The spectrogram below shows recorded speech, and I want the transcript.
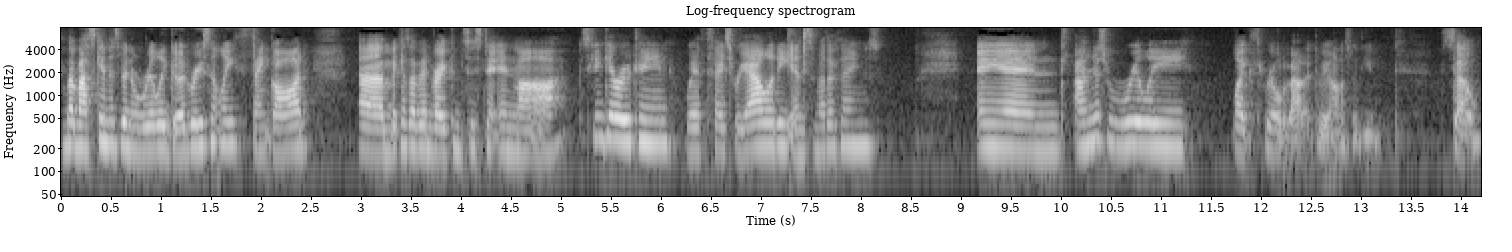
But my skin has been really good recently, thank God. Um, because I've been very consistent in my skincare routine with Face Reality and some other things. And I'm just really like thrilled about it, to be honest with you. So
